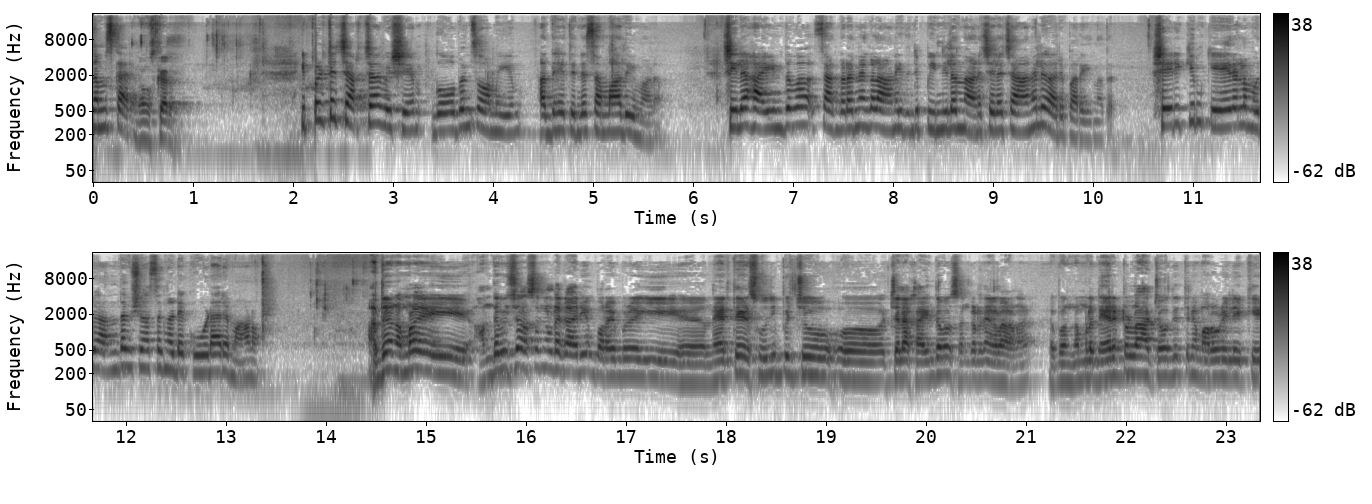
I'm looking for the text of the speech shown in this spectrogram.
നമസ്കാരം. നമസ്കാരം. ഇപ്പോഴത്തെ ചർച്ചാ വിഷയം ഗോപൻ സ്വാമിയും അദ്ദേഹത്തിന്റെ സമാധിയുമാണ്. ചില ഹൈന്ദവ സംഘടനകളാണ് ഇതിന്റെ പിന്നിലെന്നാണ് ചില ചാനലുകാർ പറയുന്നത്. ശരിക്കും കേരളം ഒരു അന്ധവിശ്വാസങ്ങളുടെ കൂടാരമാണോ? അത് നമ്മളെ ഈ അന്ധവിശ്വാസങ്ങളുടെ കാര്യം പറയുമ്പോൾ ഈ നേരത്തെ സൂചിപ്പിച്ചു ചില ഹൈന്ദവ സംഘടനകളാണ്. അപ്പം നമ്മൾ നേരിട്ടുള്ള ആ ചോദ്യത്തിന് മറുപടിയിലേക്ക്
